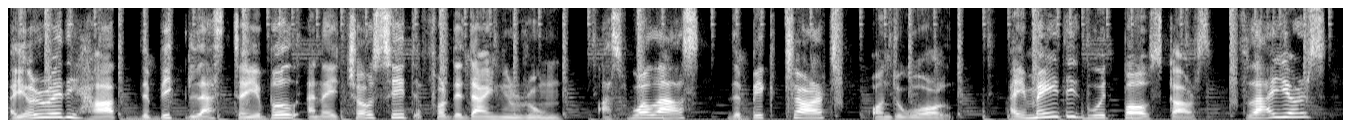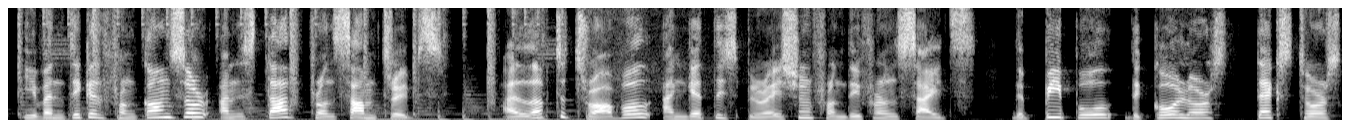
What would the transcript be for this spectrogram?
I already had the big glass table and I chose it for the dining room, as well as the big chart on the wall. I made it with postcards, flyers, even tickets from concert and stuff from some trips. I love to travel and get inspiration from different sites. The people, the colors, textures,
